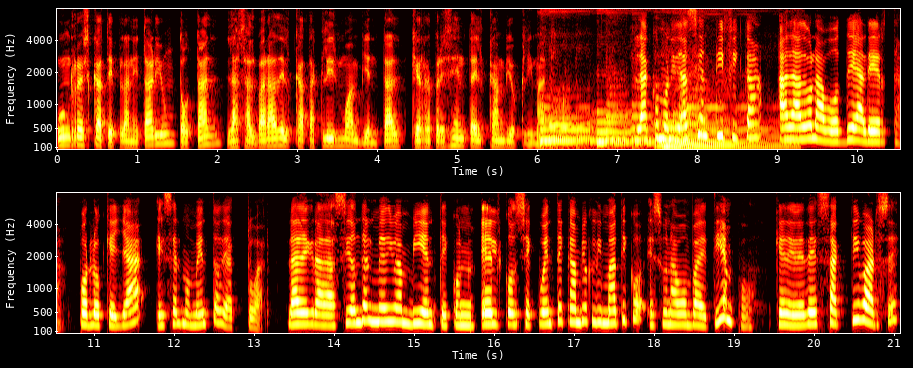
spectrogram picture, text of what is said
un rescate planetario total la salvará del cataclismo ambiental que representa el cambio climático. La comunidad científica ha dado la voz de alerta, por lo que ya es el momento de actuar. La degradación del medio ambiente con el consecuente cambio climático es una bomba de tiempo que debe desactivarse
